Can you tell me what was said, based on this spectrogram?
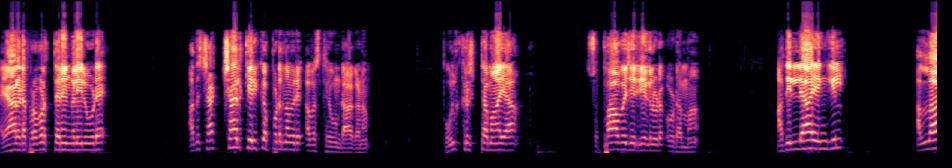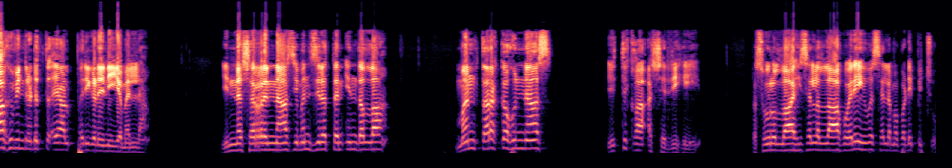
അയാളുടെ പ്രവർത്തനങ്ങളിലൂടെ അത് സാക്ഷാത്കരിക്കപ്പെടുന്ന ഒരു അവസ്ഥയുണ്ടാകണം അപ്പോൾ ഉത്കൃഷ്ടമായ സ്വഭാവചര്യകളുടെ ഉടമ. അതില്ല എങ്കിൽ അള്ളാഹുവിന്റെ അടുത്ത് അയാൾ പരിഗണനീയമല്ല. ഇന്ന ഷർറന്നാസി മൻസിലത്തൻ ഇന്ദല്ലാ മൻ തറക്കഹുന്നാസ് ഇത്തിഖാ അശരിഹി റസൂലുള്ളാഹി സല്ലല്ലാഹു അലൈഹി വസല്ലമ പഠിപ്പിച്ചു.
